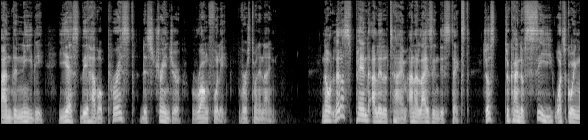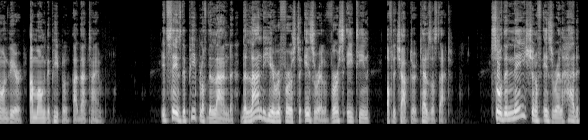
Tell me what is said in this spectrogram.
and the needy Yes, they have oppressed the stranger wrongfully. Verse 29. Now, let us spend a little time analyzing this text just to kind of see what's going on there among the people at that time. It says the people of the land. The land here refers to Israel. Verse 18 of the chapter tells us that. So the nation of Israel had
